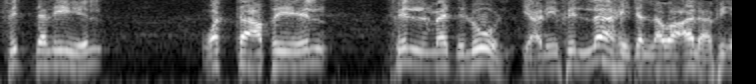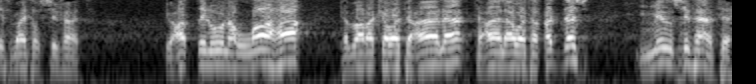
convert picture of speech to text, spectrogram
في الدليل والتعطيل في المدلول يعني في الله جل وعلا في إثبات الصفات. يعطلون الله تبارك وتعالى تعالى وتقدس من صفاته.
